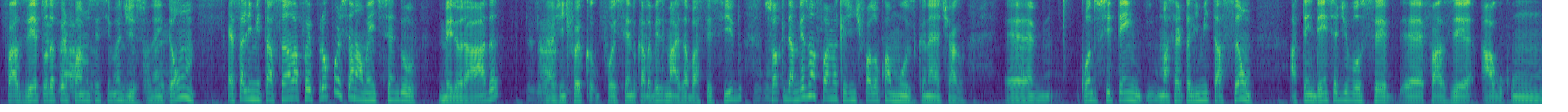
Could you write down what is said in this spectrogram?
fazer toda Exato. a performance em cima disso, né? Então, essa limitação ela foi proporcionalmente sendo melhorada Exato. A gente foi, foi sendo cada vez mais abastecido. Uhum. Só que da mesma forma que a gente falou com a música, né, Thiago? É, quando se tem uma certa limitação, a tendência de você é, fazer algo com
